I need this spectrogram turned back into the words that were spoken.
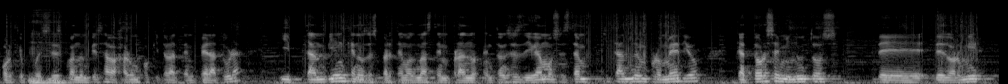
porque pues es cuando empieza a bajar un poquito la temperatura y también que nos despertemos más temprano. Entonces, digamos, están quitando en promedio 14 minutos de, dormir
